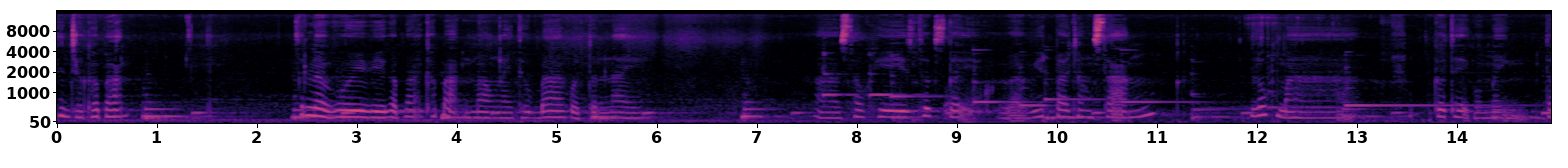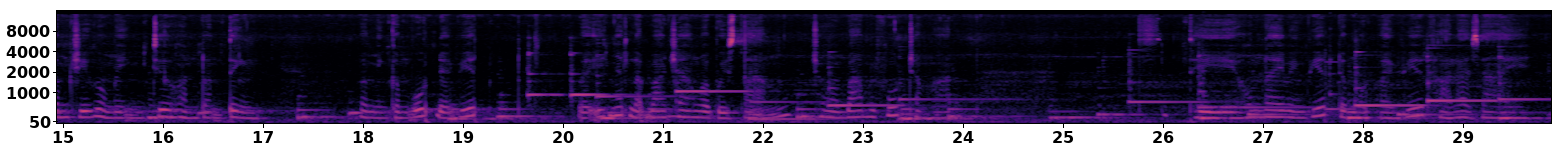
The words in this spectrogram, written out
Xin chào các bạn. Rất là vui vì gặp lại các bạn vào ngày thứ ba của tuần này. À, Sau khi thức dậy và viết ba trang sáng Lúc mà cơ thể của mình, tâm trí của mình chưa hoàn toàn tỉnh Và mình cầm bút để viết Và ít nhất là ba trang vào buổi sáng trong vòng 30 phút chẳng hạn thì hôm nay mình viết được một bài viết khá là dài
